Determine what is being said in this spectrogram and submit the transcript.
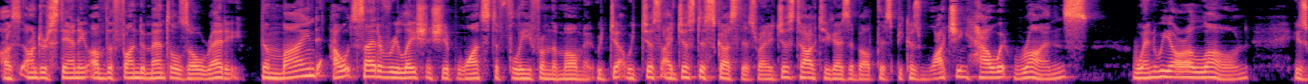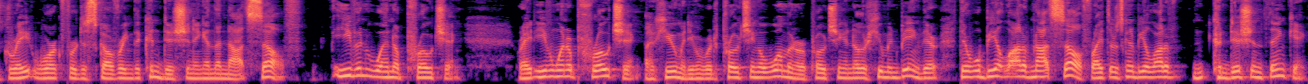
understanding of the fundamentals already. The mind outside of relationship wants to flee from the moment. We, ju- we just I just discussed this, right? I just talked to you guys about this because watching how it runs when we are alone is great work for discovering the conditioning and the not self. Even when approaching right? Even when approaching a human, even when approaching a woman or approaching another human being, there, there will be a lot of not self, right? There's going to be a lot of conditioned thinking.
